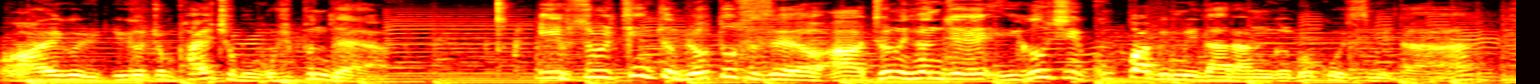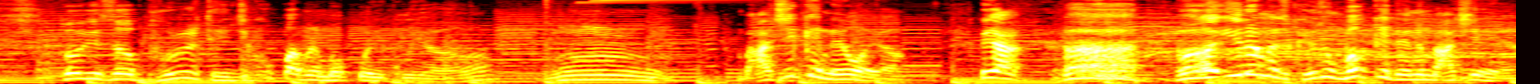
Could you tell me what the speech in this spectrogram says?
아 이거 이거 좀 파헤쳐 보고 싶은데. 입술 틴트 몇 도 쓰세요? 아 저는 현재 이것이 국밥입니다 라는 걸 먹고 있습니다. 거기서 불 돼지국밥을 먹고 있고요. 음 맛있게 매워요 그냥 아, 아 이러면서 계속 먹게 되는 맛이에요.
